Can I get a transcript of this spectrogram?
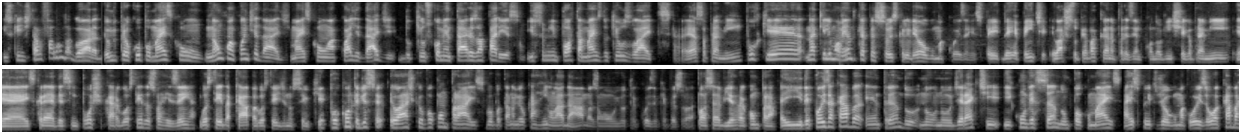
isso que a gente estava falando agora. Eu me preocupo mais com, não com a quantidade, mas com a qualidade do que os comentários apareçam. Isso me importa mais do que os likes, cara. Essa para mim, porque naquele momento que a pessoa escreveu alguma coisa a respeito, de repente, eu acho super bacana, por exemplo, quando alguém chega para mim é, escreve assim, poxa, cara, gostei da sua resenha, gostei da capa, gostei de não sei o quê. Por conta disso, eu acho que eu vou comprar isso, vou botar no meu carrinho lá da Amazon ou em outra coisa que a pessoa possa vir para comprar. E depois acaba entrando no, no direct e conversando um pouco mais a respeito de alguma coisa, ou acaba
